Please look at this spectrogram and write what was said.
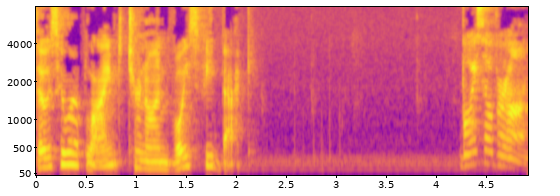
those who are blind turn on voice feedback. VoiceOver on.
